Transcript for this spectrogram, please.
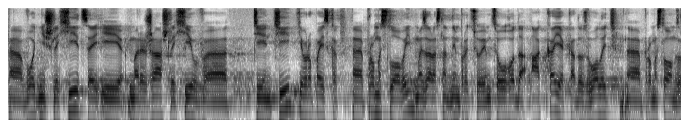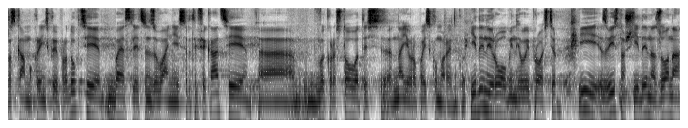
водні шляхи, це і мережа шляхів TNT європейська промисловий. Ми зараз над ним працюємо. Це угода АККА, яка дозволить промисловим зразкам української продукції без ліцензування і сертифікації е, використовуватись на європейському ринку. Єдиний роумінговий простір, і звісно ж, єдина зона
